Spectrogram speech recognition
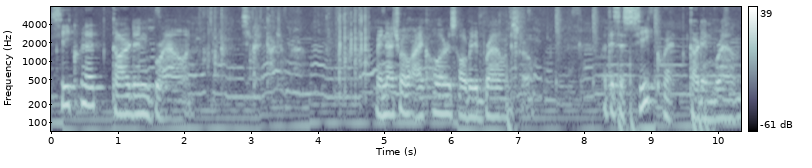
Secret Garden Brown. Secret Garden Brown. My natural eye color is already brown, so. But this is a Secret Garden Brown.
